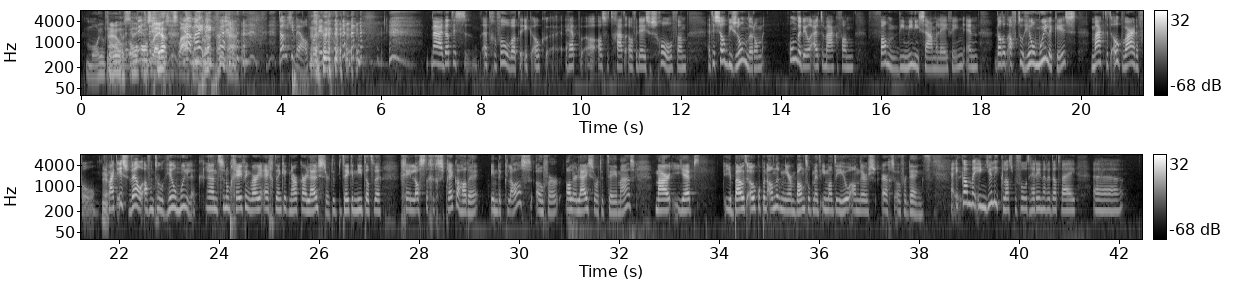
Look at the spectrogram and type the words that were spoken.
Mooi om te Ja, horen. ons, leven is geslaagd. Ja, mijn ik. Ja. Dankjewel voor dit. nou, dat is het gevoel wat ik ook eh, heb als het gaat over deze school. Van, het is zo bijzonder om onderdeel uit te maken van, van die mini-samenleving. En dat het af en toe heel moeilijk is. Maakt het ook waardevol. Ja. Maar het is wel af en toe heel moeilijk. Ja, en het is een omgeving waar je echt, denk ik, naar elkaar luistert. Het betekent niet dat we geen lastige gesprekken hadden in de klas over allerlei soorten thema's. Maar je, hebt, je bouwt ook op een andere manier een band op met iemand die heel anders ergens over denkt. Ja, ik kan me in jullie klas bijvoorbeeld herinneren dat wij eh,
